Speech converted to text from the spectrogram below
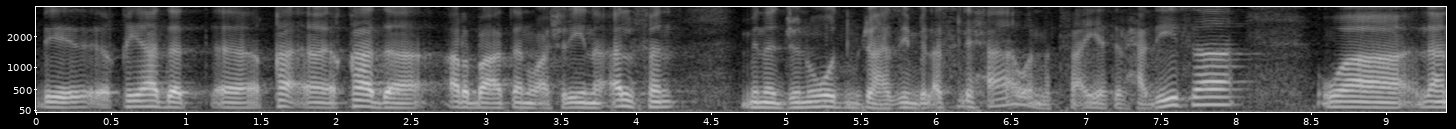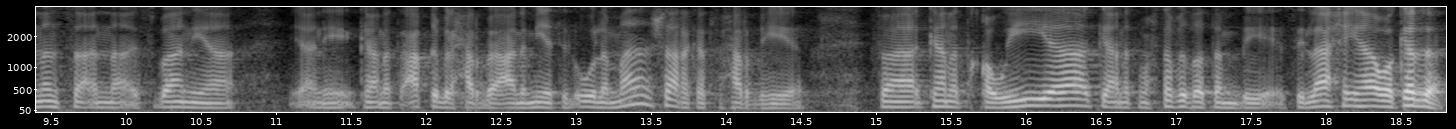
بقيادة آه، قادة 24 ألفا من الجنود مجهزين بالأسلحة والمدفعية الحديثة. ولا ننسى أن إسبانيا يعني كانت عقب الحرب العالمية الأولى ما شاركت في حرب هي. فكانت قوية كانت محتفظة بسلاحها وكذا.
